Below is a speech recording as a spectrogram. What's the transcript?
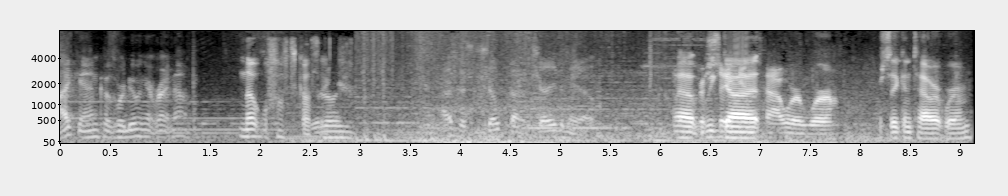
I can, because we're doing it right now. No, for God's sake. Literally, I just choked on a cherry tomato. Uh, we Forsaken got Tower Worm. Forsaken Tower Worm.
